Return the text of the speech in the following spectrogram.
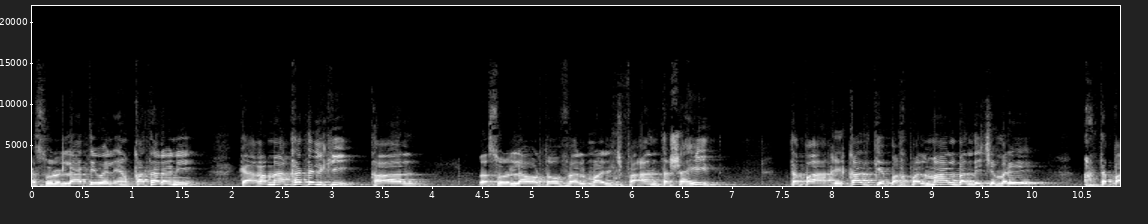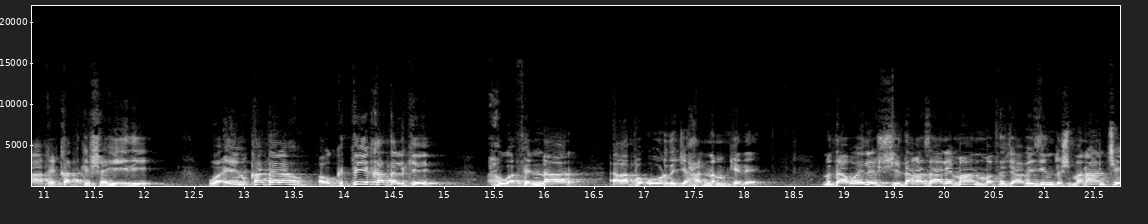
رسول الله تی ویل ان قتلني کاغه ما قتل کی قال رسول الله ورته فرمایل فانت شهید ته په حقیقت کې په خپل مال باندې چې مرې ته په حقیقت کې شهیدی وان قتله او کتی قتل کې هو فی النار هغه په اور د جهنم کې دی نو دا ویل شي دغه ظالمان متجاوزین دشمنان چې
